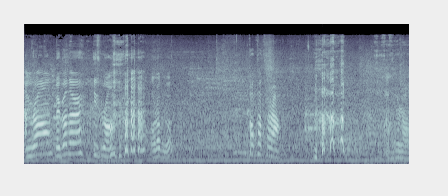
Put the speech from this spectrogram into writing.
I'm wrong. My brother, he's wrong. 뭐라고요? 코카콜라. 코카콜라.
